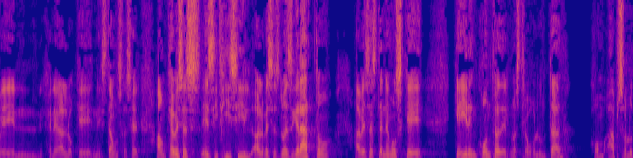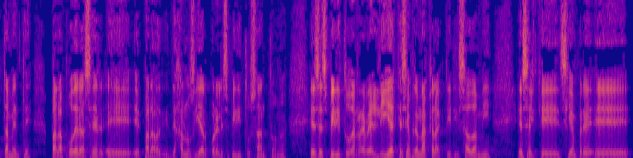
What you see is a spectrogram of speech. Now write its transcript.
en general lo que necesitamos hacer. Aunque a veces es difícil, a veces no es grato, a veces tenemos que, que ir en contra de nuestra voluntad, absolutamente, para poder hacer, eh, eh, para dejarnos guiar por el Espíritu Santo. ¿no? Ese espíritu de rebeldía que siempre me ha caracterizado a mí es el que siempre eh,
